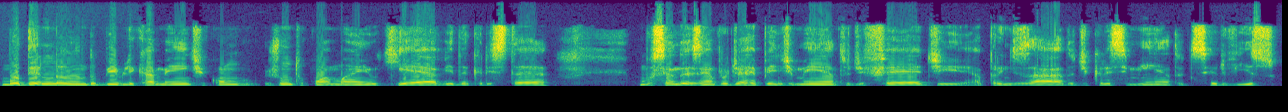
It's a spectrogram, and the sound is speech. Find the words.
modelando biblicamente com, junto com a mãe o que é a vida cristã, sendo exemplo de arrependimento, de fé, de aprendizado, de crescimento, de serviço.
